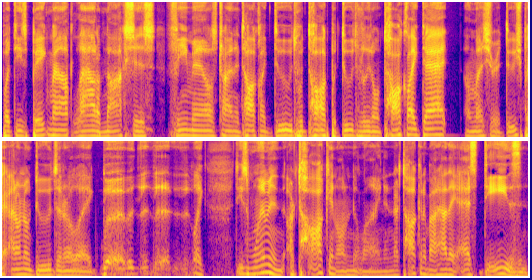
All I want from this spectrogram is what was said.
But these big mouth, loud, obnoxious females trying to talk like dudes would talk, but dudes really don't talk like that unless you're a douchebag. I don't know dudes that are like, like these women are talking on the line and they're talking about how they SDs and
